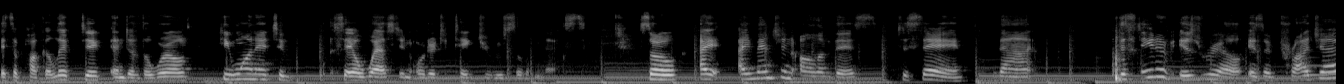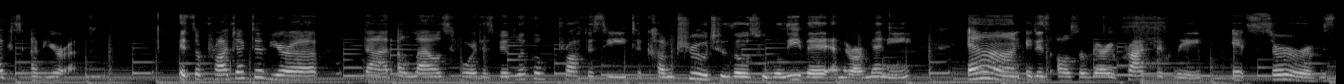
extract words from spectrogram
it's apocalyptic end of the world. He wanted to sail west in order to take jerusalem next. So i i mentioned all of this to say that the state of israel is a project of europe. It's a project of europe that allows for this biblical prophecy to come true to those who believe it, and there are many. And it is also very practically, it serves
